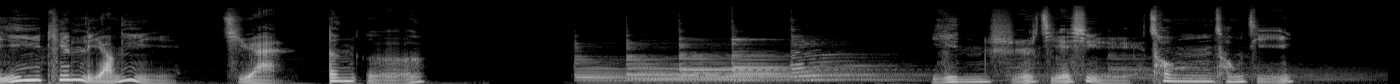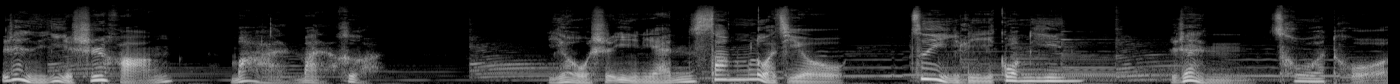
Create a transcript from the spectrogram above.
齐天良意卷登鹅。因时节序匆匆急，任意诗行慢慢和。又是一年桑落酒，醉里光阴。任蹉跎，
